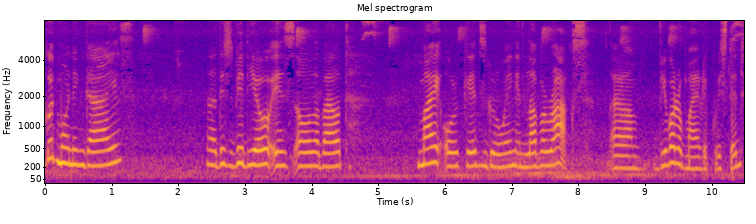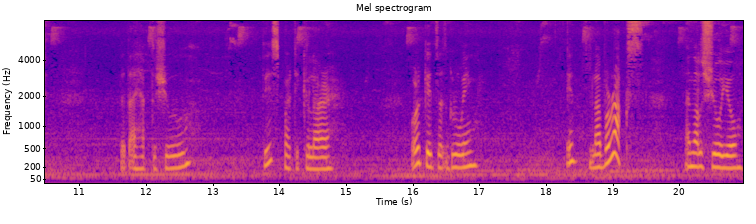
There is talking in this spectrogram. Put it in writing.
Good morning guys. Uh, this video is all about my orchids growing in lava rocks. Um, viewer of mine requested that I have to show this particular orchids that's growing in lava rocks and I'll show you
